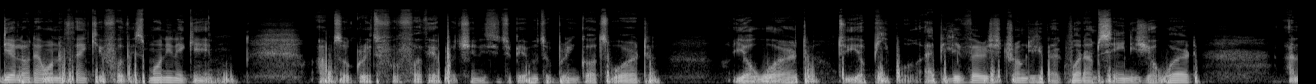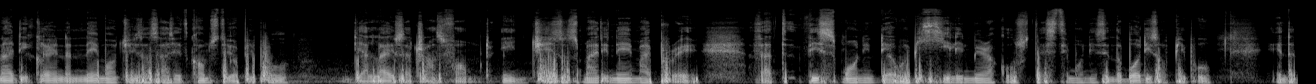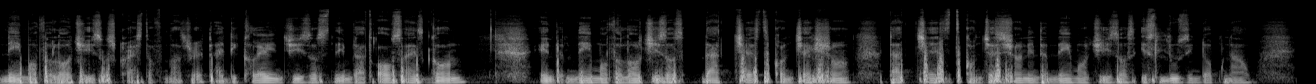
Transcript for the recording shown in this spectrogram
Dear Lord, I want to thank you for this morning again. I'm so grateful for the opportunity to be able to bring God's word, your word, to your people. I believe very strongly that what I'm saying is your word, and I declare in the name of Jesus as it comes to your people, their lives are transformed. In Jesus' mighty name, I pray that this morning there will be healing miracles, testimonies in the bodies of people. In the name of the Lord Jesus Christ of Nazareth, I declare in Jesus' name that ulcer is gone in the name of the Lord Jesus. That chest congestion, that chest congestion in the name of Jesus is loosened up now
